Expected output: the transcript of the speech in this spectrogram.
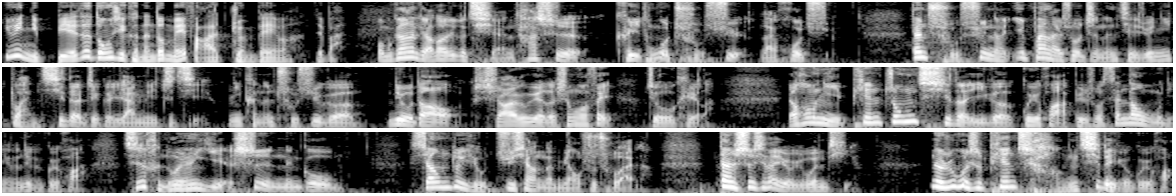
因为你别的东西可能都没法准备嘛，对吧？我们刚才聊到这个钱，它是可以通过储蓄来获取，但储蓄呢，一般来说只能解决你短期的这个燃眉之急，你可能储蓄个六到十二个月的生活费就 OK 了。然后你偏中期的一个规划，比如说三到五年的这个规划，其实很多人也是能够相对有具象的描述出来的。但是现在有一个问题。那如果是偏长期的一个规划，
